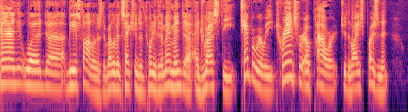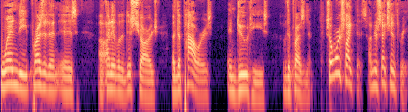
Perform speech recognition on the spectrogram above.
And it would uh, be as follows. The relevant sections of the 25th Amendment uh, address the temporary transfer of power to the vice president when the president is uh, unable to discharge uh, the powers and duties of the president. So it works like this under Section 3.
